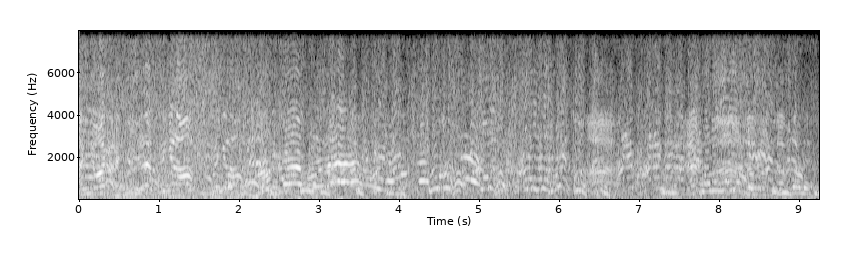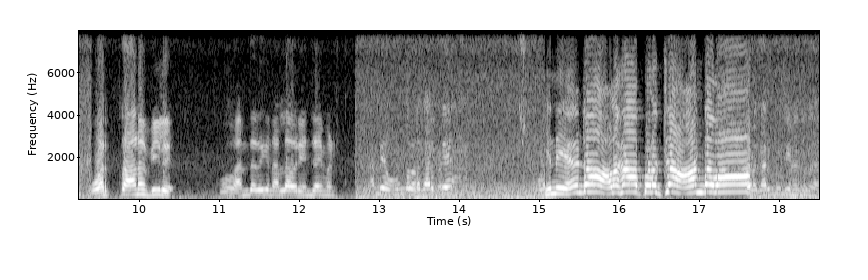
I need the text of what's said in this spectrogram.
அங்க வர ஐயோ பிடிக்கலாம் பிடிக்கலாம் ஒர்த்தான ஃபீல் வந்ததுக்கு நல்ல ஒரு என்ஜாய்மெண்ட் தம்பி உங்களோட கருத்து என்ன ஏண்டா அழகா படைச்ச ஆண்டவா? கருத்து என்ன சொல்லுங்க?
